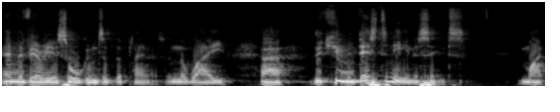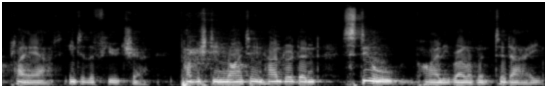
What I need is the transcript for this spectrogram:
and the various organs of the planet and the way uh, the human destiny, in a sense, might play out into the future. Published in 1900 and still highly relevant today.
